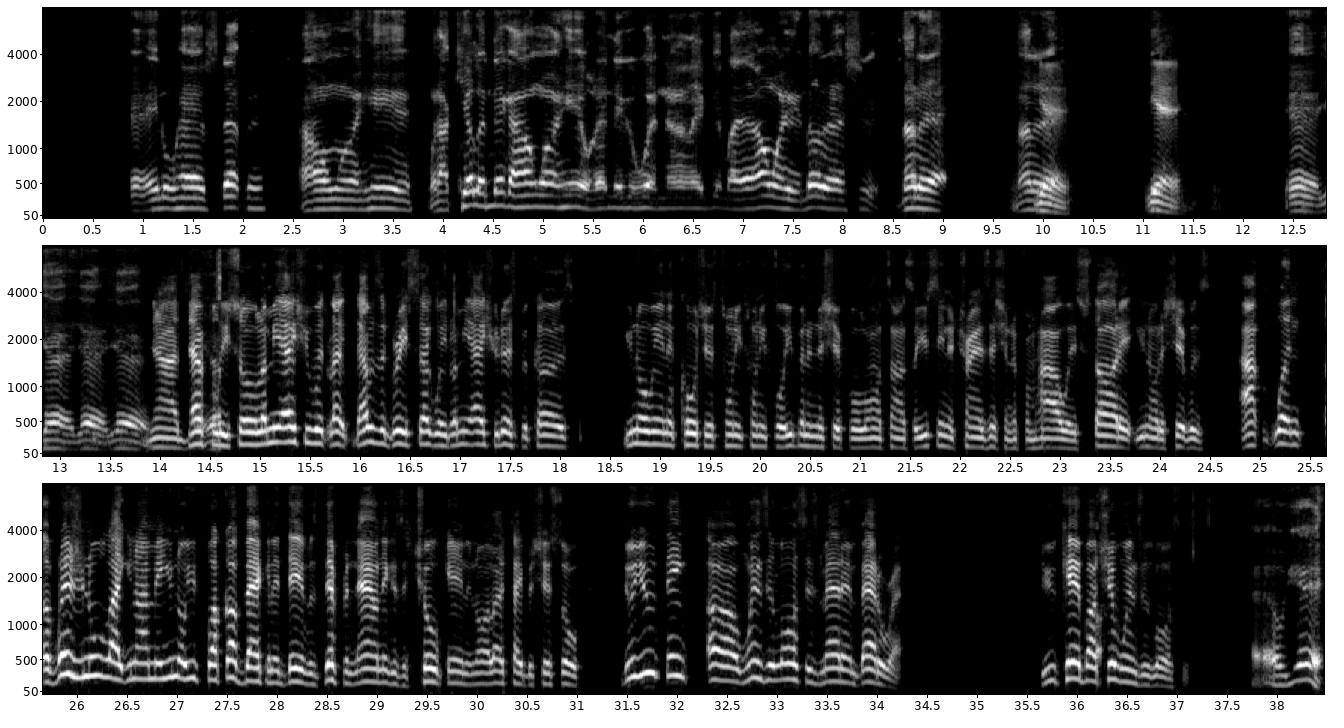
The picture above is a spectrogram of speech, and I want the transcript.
ain't no half stepping. I don't want to hear when I kill a nigga. I don't want to hear well, that nigga wasn't nothing like this. I don't want to hear none of that shit. None of that. None of yeah. that. Yeah. Yeah, yeah, yeah, yeah. Yeah, definitely. Yeah. So let me ask you what like that was a great segue. Let me ask you this because you know we in the coaches 2024. You've been in this shit for a long time. So you've seen the transition from how it started. You know, the shit was I when original, like you know, what I mean, you know, you fuck up back in the day, it was different. Now niggas is choking and all that type of shit. So, do you think uh wins and losses matter in battle rap? Do you care about your wins and losses? Hell yeah,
